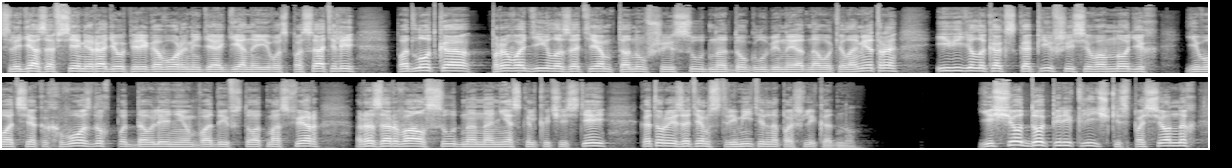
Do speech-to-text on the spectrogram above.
Следя за всеми радиопереговорами Диогена и его спасателей, подлодка проводила затем тонувшее судно до глубины одного километра и видела, как скопившийся во многих его отсеках воздух под давлением воды в 100 атмосфер разорвал судно на несколько частей, которые затем стремительно пошли ко дну. Еще до переклички спасенных –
